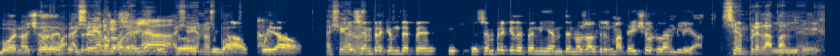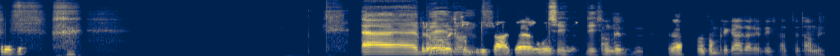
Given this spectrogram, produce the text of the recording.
Bueno, això, Però dependrà això ja no de- podem, eh? ja- Això ja no es cuidao, pot. Cuidao, Això ja que no sempre que, pot. hem depe... que sempre que depeníem de nosaltres mateixos l'hem liat. Sempre la palmem. Sí. Eh, Però bé, veig doncs... complicat, eh? Sí. Aunque era molt complicat aquest dissabte, també.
